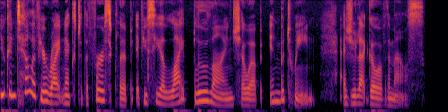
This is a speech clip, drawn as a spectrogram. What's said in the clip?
You can tell if you're right next to the first clip if you see a light blue line show up in between as you let go of the mouse.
